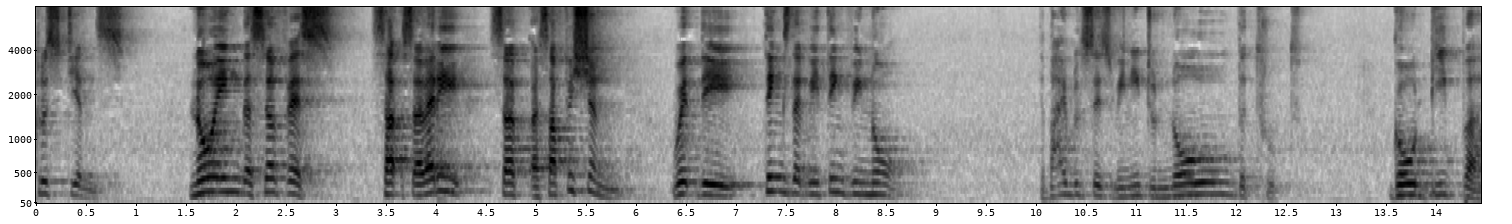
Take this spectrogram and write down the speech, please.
Christians knowing the surface very sufficient with the things that we think we know The Bible says we need to know the truth, go deeper,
